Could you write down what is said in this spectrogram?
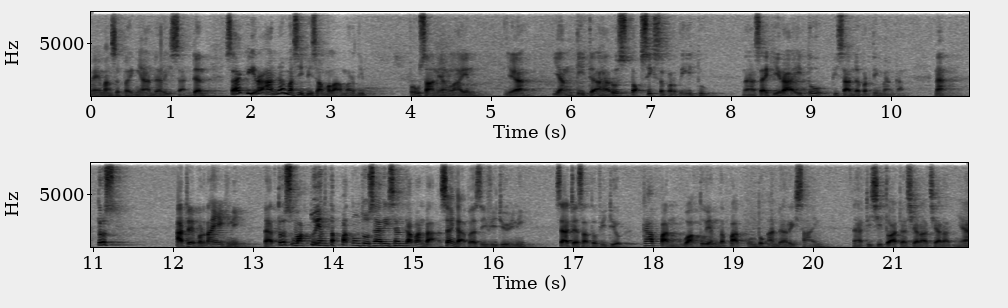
memang sebaiknya Anda resign. Dan saya kira Anda masih bisa melamar di perusahaan yang lain ya, yang tidak harus toksik seperti itu. Nah, saya kira itu bisa Anda pertimbangkan. Nah, terus ada bertanya gini, nah terus waktu yang tepat untuk saya resign kapan Pak? Saya nggak bahas di video ini, saya ada satu video, kapan waktu yang tepat untuk Anda resign? Nah, di situ ada syarat-syaratnya,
